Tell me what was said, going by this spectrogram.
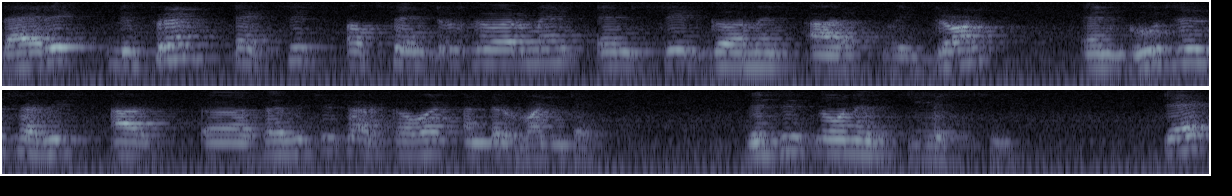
Direct different taxes of central government and state government are withdrawn and goods and service are, uh, services are covered under one tax. This is known as GST. Tax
